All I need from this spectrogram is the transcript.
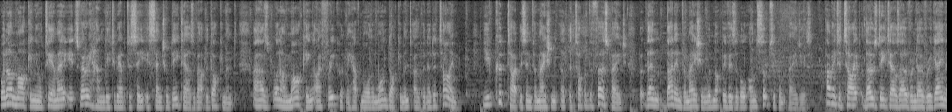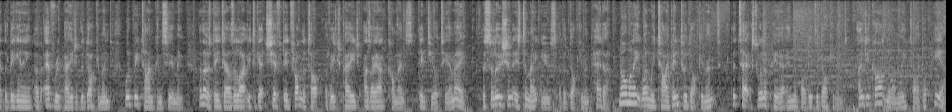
When I'm marking your TMA, it's very handy to be able to see essential details about the document, as when I'm marking, I frequently have more than one document open at a time. You could type this information at the top of the first page, but then that information would not be visible on subsequent pages. Having to type those details over and over again at the beginning of every page of the document would be time consuming, and those details are likely to get shifted from the top of each page as I add comments into your TMA. The solution is to make use of a document header. Normally when we type into a document, the text will appear in the body of the document and you can't normally type up here.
